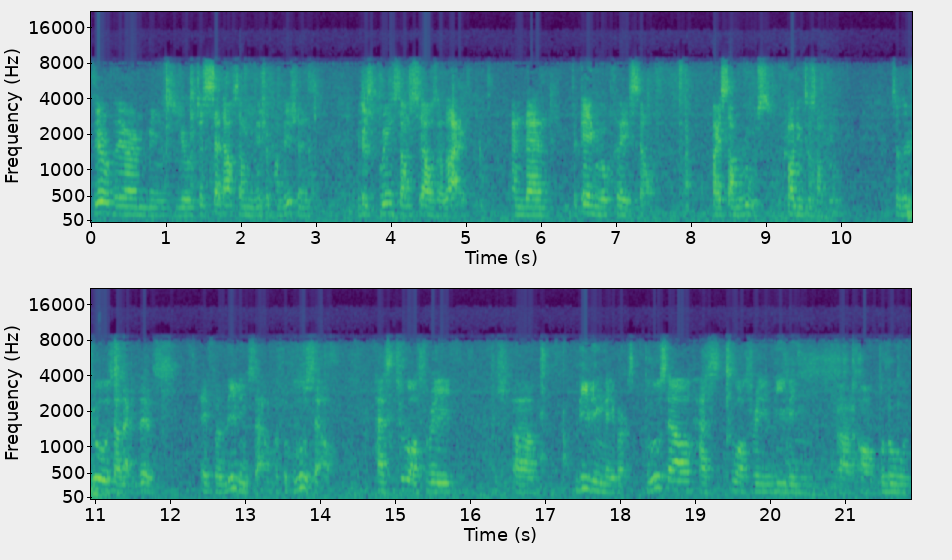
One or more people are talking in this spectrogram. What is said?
zero player means you just set up some initial conditions, you just bring some cells alive, and then the game will play itself by some rules, according to some rule. So the rules are like this. If a living cell, if a blue cell, has two or three uh, living neighbors, blue cell has two or three living uh, or blue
